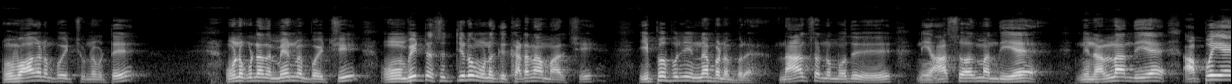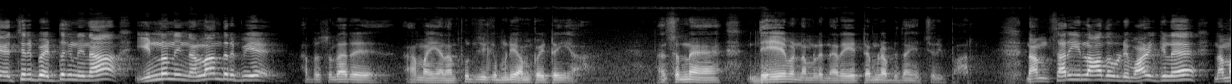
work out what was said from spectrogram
உன் வாகனம் போயிடுச்சு உன்னை விட்டு. உனக்கு உண்டான மேன்மை போயிடுச்சு. உன் வீட்டை சுற்றிலும் உனக்கு கடனாக மாறிச்சு. இப்போ புரிஞ்சு என்ன பண்ண போகிற நான் சொன்னபோது நீ ஆசுவாதமாக இருந்தியே. நீ நல்லா இருந்தியே அப்போயே எச்சரிப்பை எடுத்துக்கினா இன்னும் நீ நல்லா இருந்திருப்பியே அப்போ சொல்லாரு ஆமாம் நான் புரிஞ்சிக்க முடியாமல் போயிட்டேயா நான் சொன்னேன் தேவன் நம்மளை நிறைய டைமில் அப்படி தான் எச்சரிப்பார். நம் சரியில்லாதவருடைய வாழ்க்கையில் நம்ம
